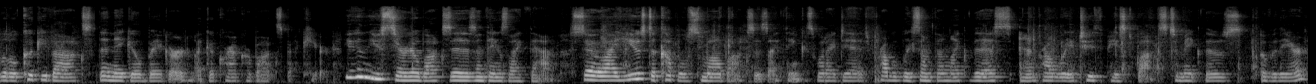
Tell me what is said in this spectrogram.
little cookie box. Then they go bigger, like a cracker box back here. You can use cereal boxes and things like that. So I used a couple small boxes, I think is what I did. Probably something like this and probably a toothpaste box to make those over there.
